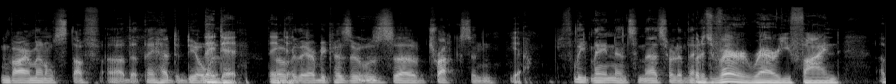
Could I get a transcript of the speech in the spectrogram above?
environmental stuff uh, that they had to deal They with. did. They over did. there because it was uh, trucks and Yeah. Fleet maintenance and that sort of thing. but it's very rare you find a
